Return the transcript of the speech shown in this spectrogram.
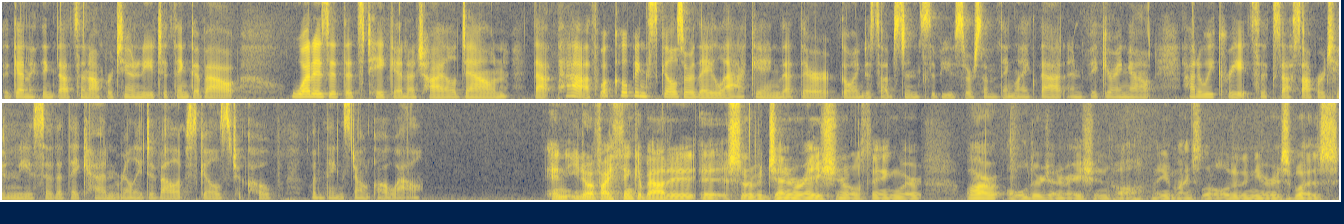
again, I think that's an opportunity to think about what is it that's taken a child down that path? What coping skills are they lacking that they're going to substance abuse or something like that? And figuring out how do we create success opportunities so that they can really develop skills to cope when things don't go well. And, you know, if I think about it as sort of a generational thing where our older generation, Paul, maybe mine's a little older than yours, was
